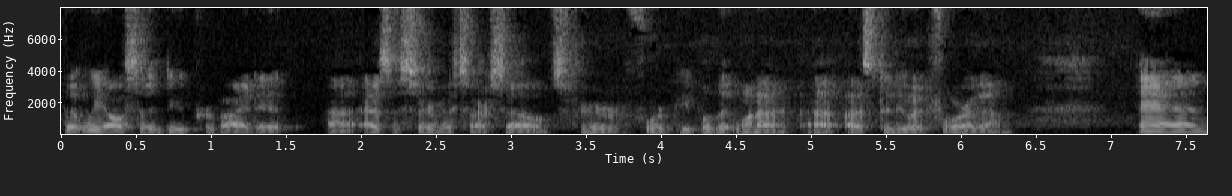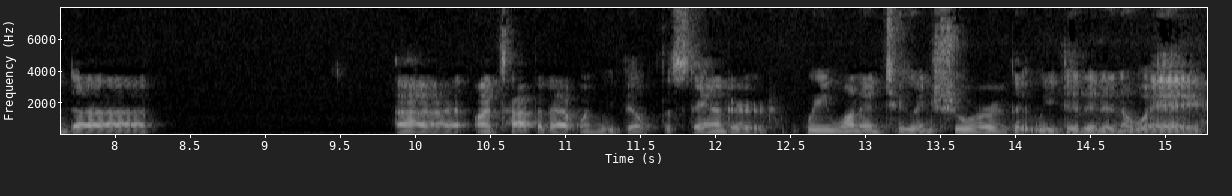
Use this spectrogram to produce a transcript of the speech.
but we also do provide it uh, as a service ourselves for for people that want uh, us to do it for them and uh, uh, on top of that, when we built the standard, we wanted to ensure that we did it in a way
